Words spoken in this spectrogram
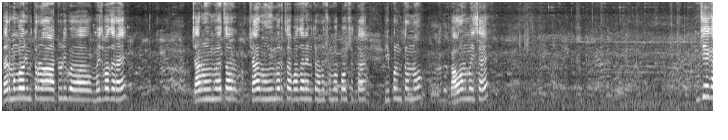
दर मंगळवारी मित्रांनो हा आठवडी म्हैस बाजार आहे. चार नोव्हेंबरचा चार नोव्हेंबरचा बाजार आहे मित्रांनो समोर पाहू शकता. ही पण मित्रांनो गावरान म्हैस आहे. तुमची आहे का?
